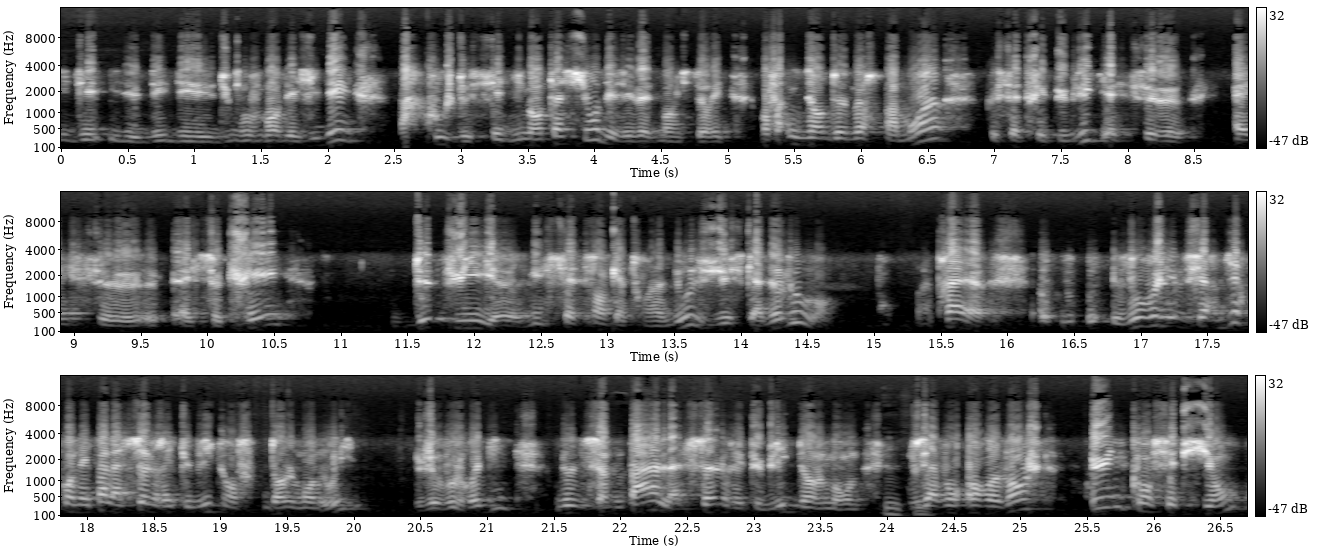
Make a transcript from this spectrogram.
idée- idée- du mouvement des idées, par couche de sédimentation des événements historiques. Enfin, il n'en demeure pas moins que cette République, elle se, elle se, elle se crée depuis euh, 1792 jusqu'à nos jours. Après, euh, vous voulez me faire dire qu'on n'est pas la seule République en- dans le monde? Oui, je vous le redis, nous ne sommes pas la seule République dans le monde. Nous avons en revanche une conception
